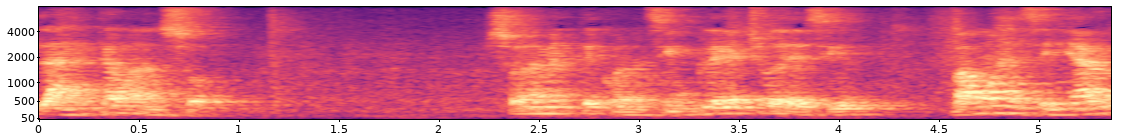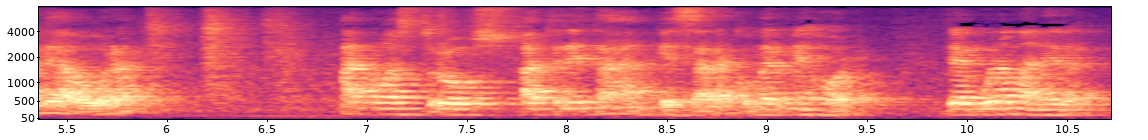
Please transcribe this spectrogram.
La gente avanzó solamente con el simple hecho de decir, vamos a enseñarle ahora a nuestros atletas a empezar a comer mejor, de alguna manera,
